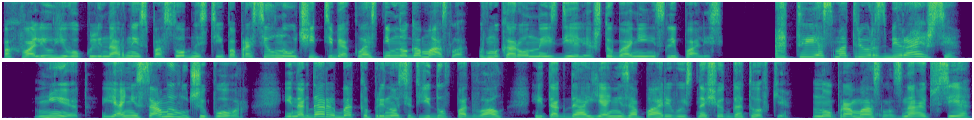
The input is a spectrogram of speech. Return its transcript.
Похвалил его кулинарные способности и попросил научить тебя класть немного масла в макаронные изделия, чтобы они не слипались. «А ты, я смотрю, разбираешься?» «Нет, я не самый лучший повар. Иногда Ребекка приносит еду в подвал, и тогда я не запариваюсь насчет готовки. Но про масло знают все».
